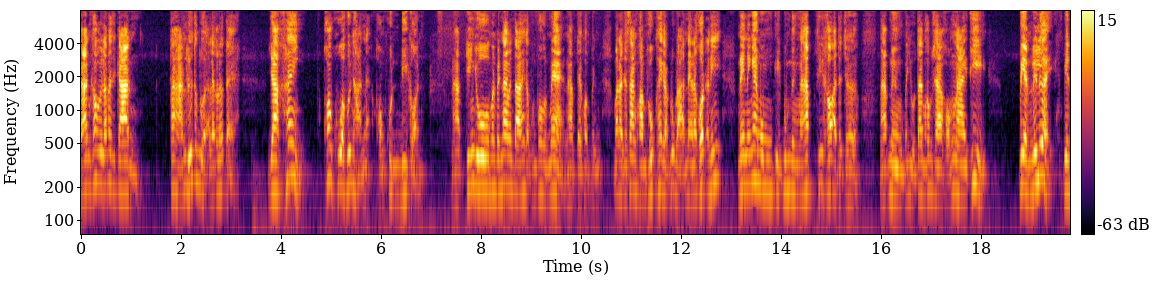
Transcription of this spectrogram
การเข้าไปรับราชการทหารหรือตำรวจอะไรก็แล้วแต่ อยากให้ครอบครัวพื้นฐานเนี่ยของคุณดีก่อนนะครับจริงอยู่มันเป็นหน้าเป็นตาให้กับคุณพ่อคุณแม่นะครับ แต่ความเป็นมันอาจจะสร้างความทุกข์ให้กับลูกหลานในอนาคต อันนี้ในในแง่มุมอีกมุมหนึ่งนะครับ ที่เขาอาจจะเจอนะครับหนึ่งไปอยู่ใต้บังคับบัญชาของนายที่ ปลี่ยนเรื่อยๆ เปลี่ยน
